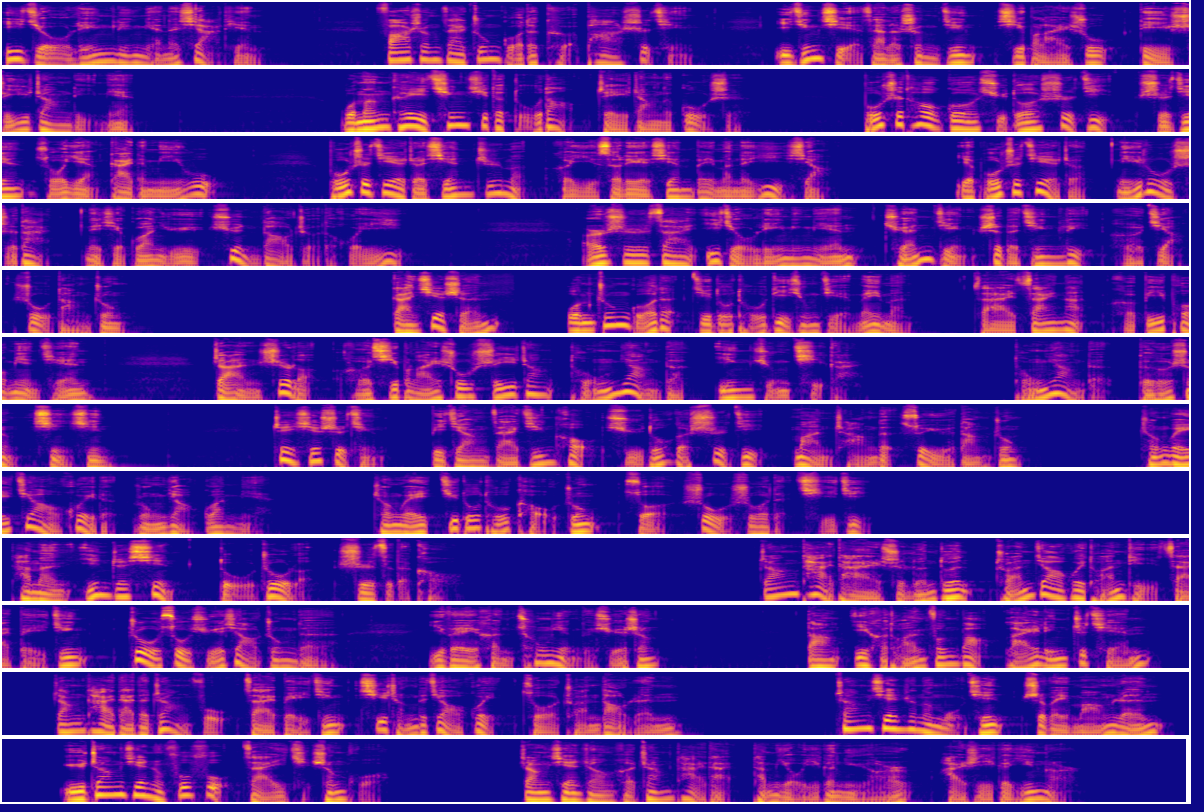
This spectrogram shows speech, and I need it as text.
一九零零年的夏天，发生在中国的可怕事情，已经写在了圣经希伯来书第十一章里面。我们可以清晰地读到这一章的故事，不是透过许多世纪时间所掩盖的迷雾，不是借着先知们和以色列先辈们的意象，也不是借着尼禄时代。那些关于殉道者的回忆，而是在一九零零年全景式的经历和讲述当中。感谢神，我们中国的基督徒弟兄姐妹们在灾难和逼迫面前，展示了和希伯来书十一章同样的英雄气概，同样的得胜信心。这些事情。必将在今后许多个世纪漫长的岁月当中，成为教会的荣耀冠冕，成为基督徒口中所述说的奇迹。他们因着信堵住了狮子的口。张太太是伦敦传教会团体在北京住宿学校中的一位很聪颖的学生。当义和团风暴来临之前。张太太的丈夫在北京西城的教会做传道人。张先生的母亲是位盲人，与张先生夫妇在一起生活。张先生和张太太他们有一个女儿，还是一个婴儿，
